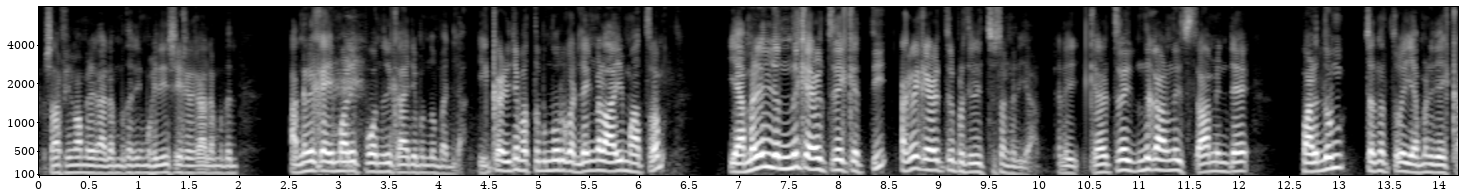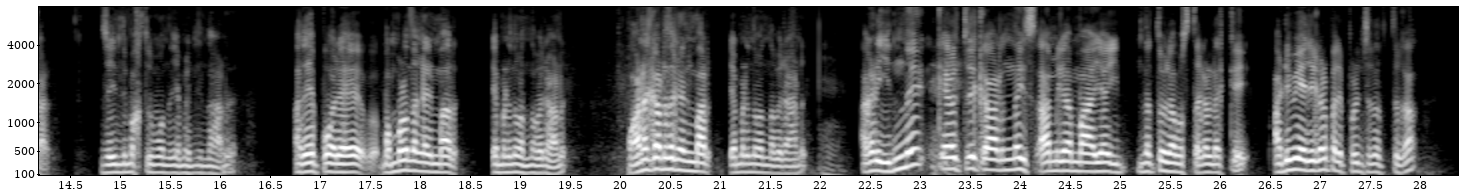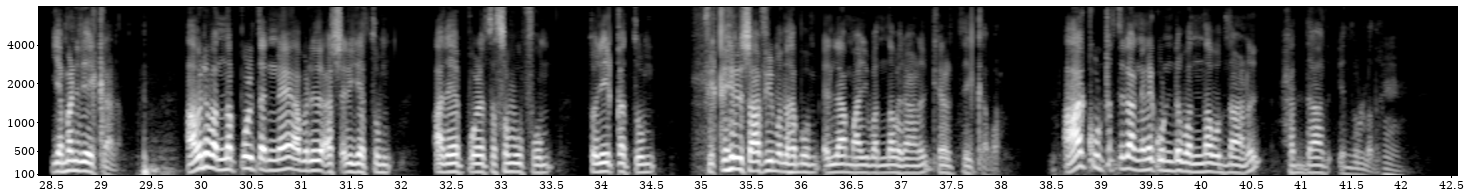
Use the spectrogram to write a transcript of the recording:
ഷാഫി മാമിന്റെ കാലം മുതൽ മൊഹിദീ ഷേഖിന്റെ കാലം മുതൽ അങ്ങനെ കൈമാറി പോകുന്നൊരു കാര്യമൊന്നുമല്ല. ഈ കഴിഞ്ഞ പത്ത് മുന്നൂറ് കൊല്ലങ്ങളായി മാത്രം യമനിൽ നിന്ന് കേരളത്തിലേക്ക് എത്തി അങ്ങനെ കേരളത്തിൽ പ്രചരിച്ച സംഗതിയാണ്. കേരളത്തിലെ ഇന്ന് കാണുന്ന ഇസ്ലാമിന്റെ പലതും ചെന്നെത്തുക യമനിലേക്കാണ്. ജയന്തി മഖ്തൂം എന്ന യമനിൽ നിന്നാണ്. അതേപോലെ മമ്പളം തങ്ങന്മാർ യമനിൽ നിന്ന് വന്നവരാണ്. പാണക്കാട് തങ്ങന്മാർ യമനിൽ നിന്ന് വന്നവരാണ്. അങ്ങനെ ഇന്ന് കേരളത്തിൽ കാണുന്ന ഇസ്ലാമികമായ ഇന്നത്തെ ഒരു അവസ്ഥകളുടെയൊക്കെ അടിവേരുകൾ പലപ്പോഴും ചെന്നെത്തുക യമനിലേക്കാണ്. അവർ വന്നപ്പോൾ തന്നെ അവർ അഷരിയത്തും അതേപോലെ തസവൂഫും തൊലീക്കത്തും ഫിഖഹിൽ ഷാഫി മദഹബും എല്ലാമായി വന്നവരാണ് കേരളത്തിലേക്ക് അവർ. ആ കൂട്ടത്തിൽ അങ്ങനെ കൊണ്ടുവന്ന ഒന്നാണ് ഹദ്ദാദ് എന്നുള്ളത്.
